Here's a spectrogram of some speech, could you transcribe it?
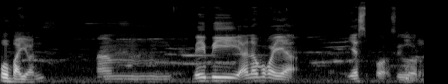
po ba yon? Um, maybe, ano po kaya? Yes po, siguro.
